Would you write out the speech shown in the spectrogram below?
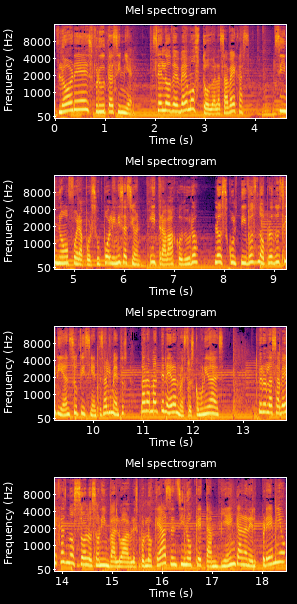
Flores, frutas y miel. Se lo debemos todo a las abejas. Si no fuera por su polinización y trabajo duro, los cultivos no producirían suficientes alimentos para mantener a nuestras comunidades. Pero las abejas no solo son invaluables por lo que hacen, sino que también ganan el premio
